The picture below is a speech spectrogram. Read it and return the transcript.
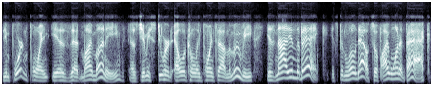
The important point is that my money, as Jimmy Stewart eloquently points out in the movie, is not in the bank. It's been loaned out. So if I want it back,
